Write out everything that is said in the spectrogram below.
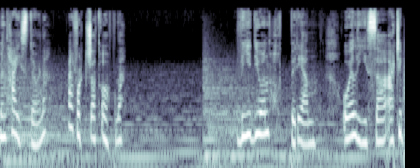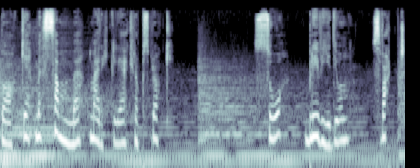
men heisdørene er fortsatt åpne. Videoen hopper igjen, og Elisa er tilbake med samme merkelige kroppsspråk. Så blir videoen svart.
